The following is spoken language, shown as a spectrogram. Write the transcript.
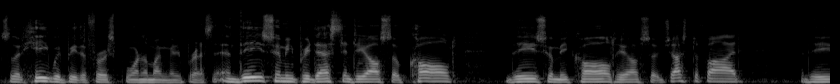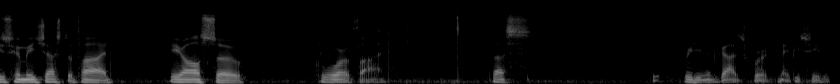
so that he would be the firstborn among many brethren. And these whom he predestined, he also called. These whom he called, he also justified. And these whom he justified, he also glorified. Thus, the reading of God's word. You may be seated.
